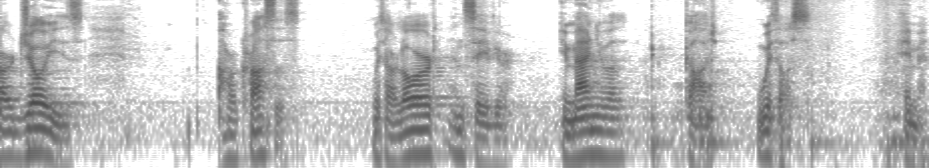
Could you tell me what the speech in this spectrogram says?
our joys, our crosses with our Lord and Saviour, Emmanuel, God with us. Amen.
